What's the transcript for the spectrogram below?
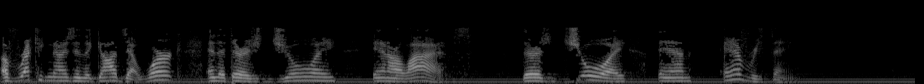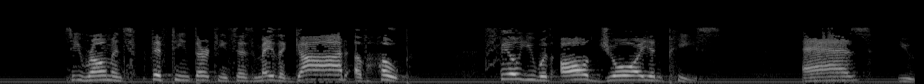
of recognizing that God's at work and that there is joy in our lives. There is joy in everything. See, Romans 15:13 says, "May the God of hope fill you with all joy and peace as you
